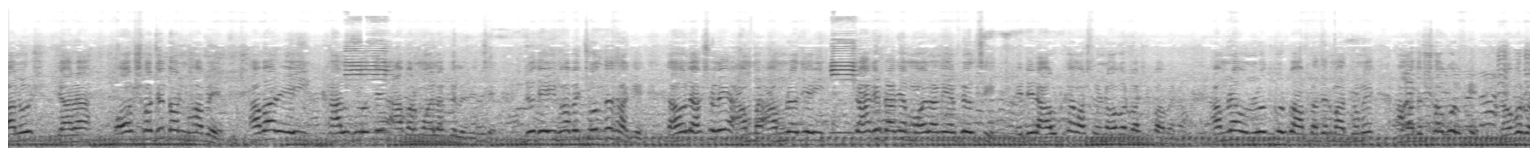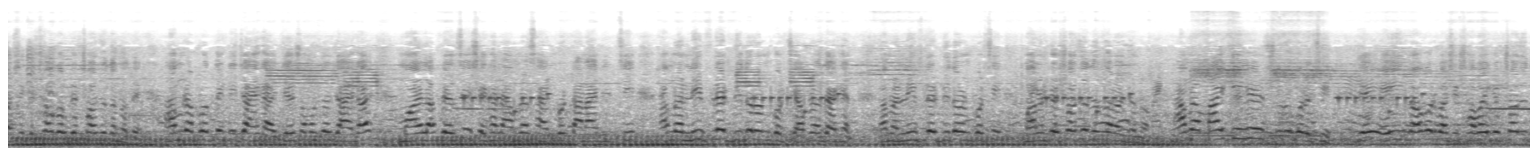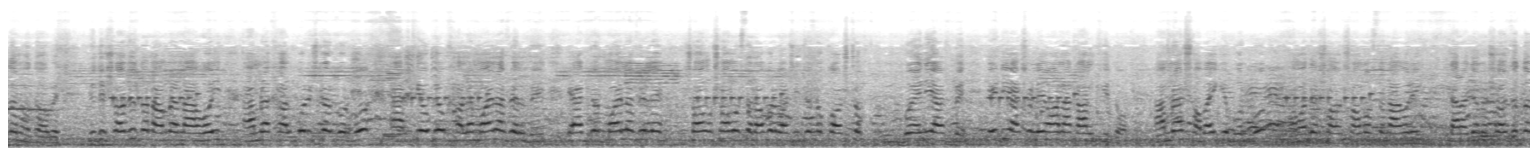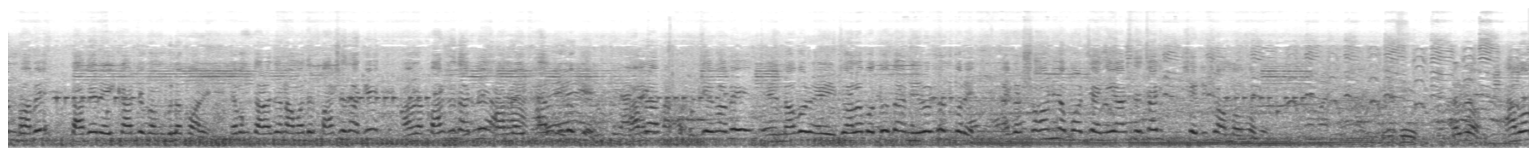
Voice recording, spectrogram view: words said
মানুষ যারা অসচেতনভাবে আবার এই খালগুলোতে আবার ময়লা ফেলে দিচ্ছে। যদি এইভাবে চলতে থাকে, তাহলে আসলে আমরা আমরা যে এই ট্রাকে ট্রাকে ময়লা নিয়ে ফেলছি, এটির আউটকাম আসলে নগরবাসী পাবে না। আমরা অনুরোধ করব আপনাদের মাধ্যমে আমাদের সকলকে, নগরবাসীকে, সকলকে সচেতন হতে। আমরা প্রত্যেকটি জায়গায়, যে সমস্ত জায়গায় ময়লা ফেলছে, সেখানে আমরা সাইনবোর্ড টানায় দিচ্ছি। আমরা লিফলেট বিতরণ করছি, আপনারা দেখেন, আমরা লিফলেট বিতরণ করছি মানুষকে সচেতন করার জন্য। আমরা মাইকিংয়ে শুরু করেছি যে এই নগরবাসী সবাইকে সচেতন হতে হবে। যদি সচেতন আমরা না হই, আমরা খাল পরিষ্কার করব, আর কেউ কেউ খালে ময়লা ফেলবে। একজন ময়লা ফেলে সমস্ত নগরবাসীর জন্য কষ্ট বয়ে নিয়ে আসবে। এটি আসলে অনাকাঙ্ক্ষিত। আমরা সবাইকে বলব, আমাদের সমস্ত নাগরিক, তারা যেন সচেতনভাবে তাদের এই কার্যক্রমগুলো করে এবং তারা যেন আমাদের পাশে থাকে। আমরা পাশে থাকলে আমরা এই খালগুলোকে, আমরা যেভাবে নগর, এই জলাবদ্ধতা নিরসন করে একটা সহনীয় পর্যায়ে নিয়ে আসতে চাই, সেটি সম্ভব হবে। বলব এবং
